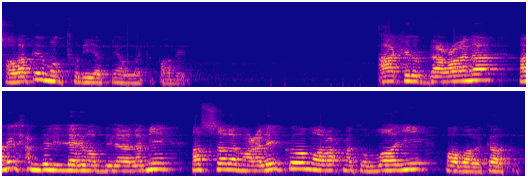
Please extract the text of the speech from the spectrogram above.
সালাতের মধ্য দিয়ে আপনি আল্লাহকে পাবেন। আখির দাওয়ানা আলহামদুলিল্লাহ রবিল আলমী আসসালামু আলাইকুম ওরহমতুল্লাহি ওবরকাতুহ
